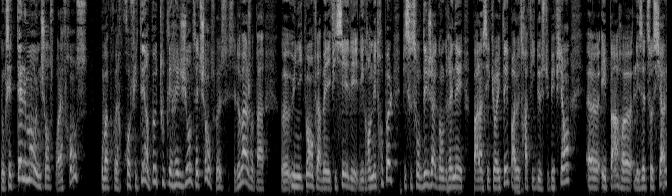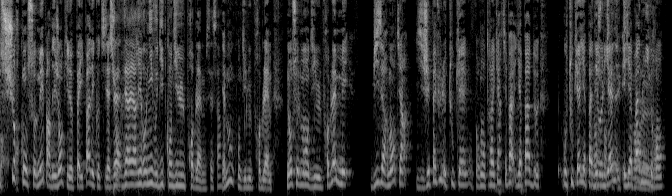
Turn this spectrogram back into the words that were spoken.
Donc, c'est tellement une chance pour la France qu'on va pouvoir profiter un peu toutes les régions de cette chance. c'est dommage, on ne va pas euh, uniquement en faire bénéficier les, grandes métropoles, puisqu'elles sont déjà gangrénées par l'insécurité, par le trafic de stupéfiants euh, et par euh, les aides sociales surconsommées par des gens qui ne payent pas des cotisations. Derrière l'ironie, vous dites qu'on dilue le problème, c'est ça? Évidemment qu'on dilue le problème. Non seulement on dilue le problème, mais bizarrement, tiens, j'ai pas vu le Touquet. Pour montrer la carte, il n'y a, pas de. Au Touquet, il n'y a pas d'éoliennes et il n'y a pas de migrants.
